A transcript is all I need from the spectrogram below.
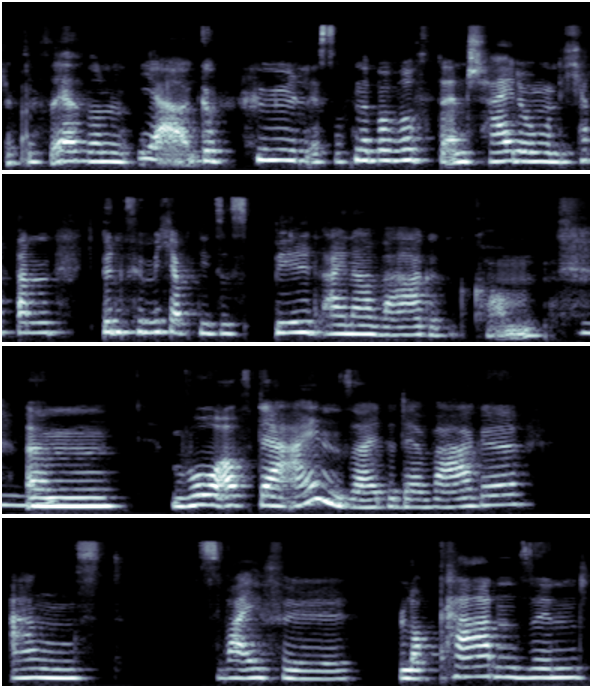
ist das eher so ein ja, Gefühl? Ist das eine bewusste Entscheidung? Und ich habe dann, ich bin für mich auf dieses Bild einer Waage gekommen, Mhm. ähm, wo auf der einen Seite der Waage Angst, Zweifel, Blockaden sind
